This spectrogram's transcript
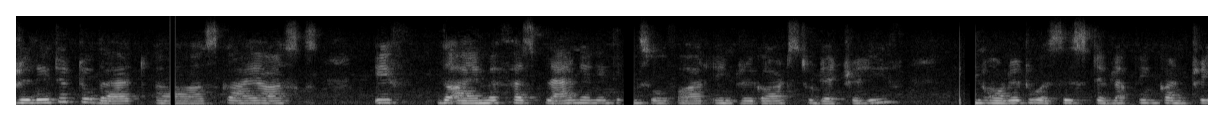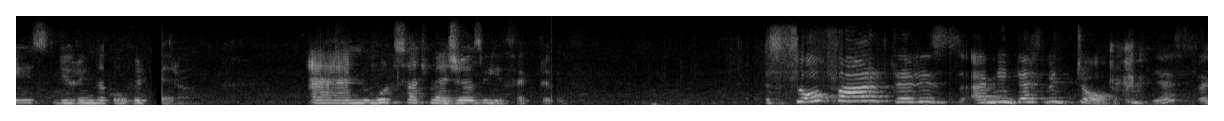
related to that, uh, Sky asks if the IMF has planned anything so far in regards to debt relief in order to assist developing countries during the COVID era. And would such measures be effective? so far there is i mean there's been talk yes uh,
